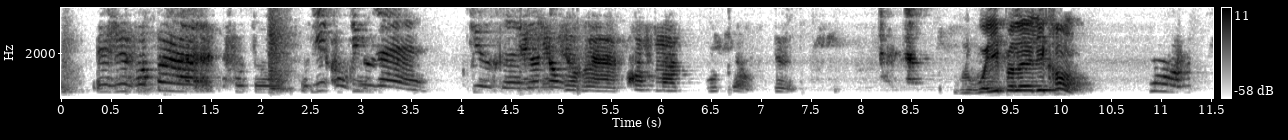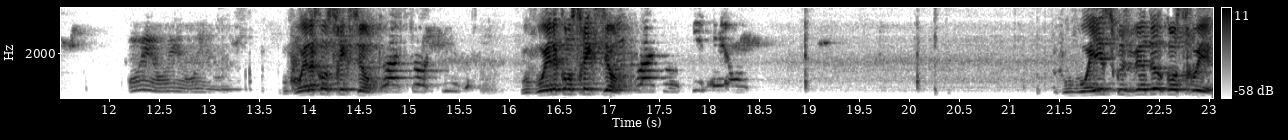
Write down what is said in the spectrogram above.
Je ne vois pas la photo. L'écran. Sur, euh, sur euh, le nom. Sur euh, prof maths Windows 2. Vous ne voyez pas l'écran? Non, Oui, oui, oui, oui. Vous voyez la construction. on doit sortir. Vous voyez la construction. On doit sortir et on. Vous voyez ce que je viens de construire?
